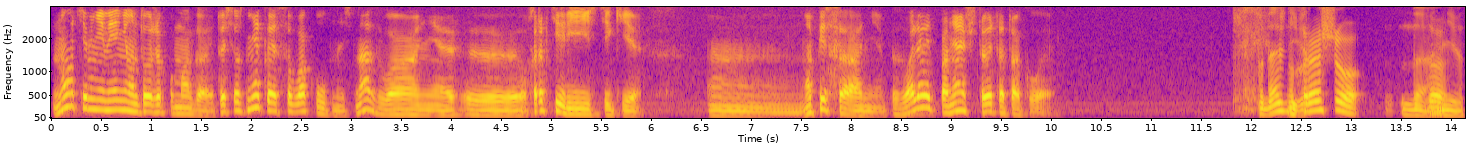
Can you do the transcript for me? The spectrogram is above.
Но, тем не менее, он тоже помогает. То есть, вот некая совокупность, название, э, характеристики, э, описание позволяет понять, что это такое. Подожди. Ну, хорошо. Да, Да. нет.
